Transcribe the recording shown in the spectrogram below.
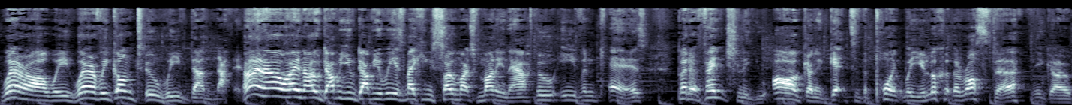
Where are we? Where have we gone to? We've done nothing. I know, I know, WWE is making so much money now, who even cares? But eventually you are going to get to the point where you look at the roster and you go,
